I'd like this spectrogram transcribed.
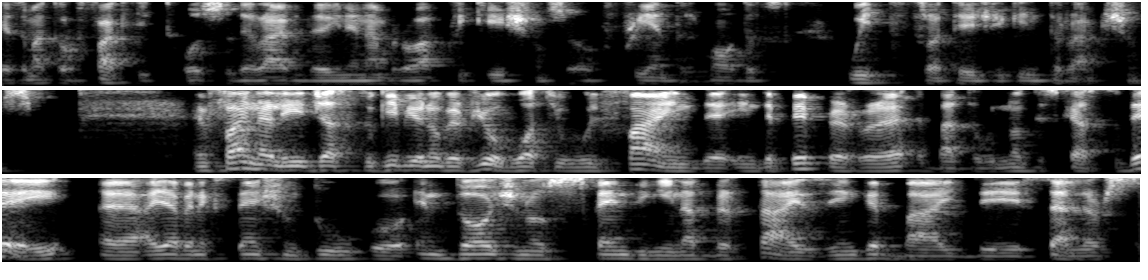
As a matter of fact, it also derived in a number of applications of free entry models with strategic interactions. And finally, just to give you an overview of what you will find in the paper, but I will not discuss today, uh, I have an extension to uh, endogenous spending in advertising by the sellers.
